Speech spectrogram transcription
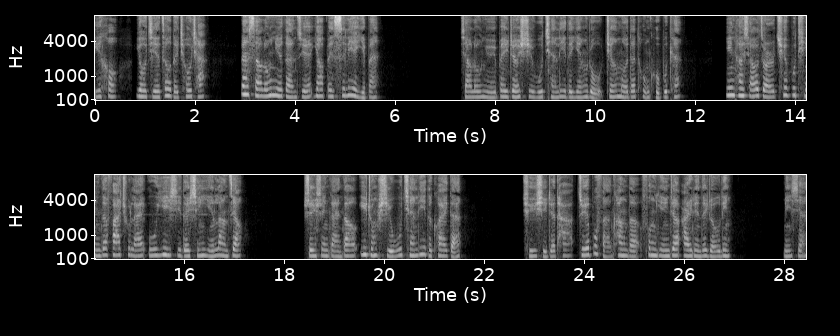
一后，有节奏的抽插，让小龙女感觉要被撕裂一般。小龙女被这史无前例的淫辱折磨得痛苦不堪。樱桃小嘴儿却不停地发出来无意识的呻吟浪叫，深深感到一种史无前例的快感，驱使着他绝不反抗地奉迎着二人的蹂躏。明显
